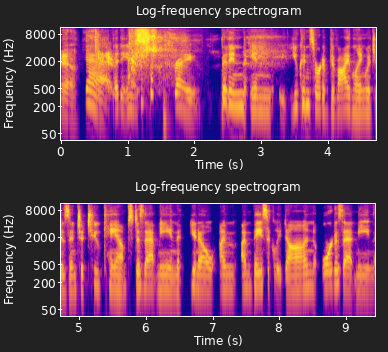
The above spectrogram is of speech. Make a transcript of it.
Yeah. Yeah. But in, right. But in in you can sort of divide languages into two camps. Does that mean you know I'm I'm basically done, or does that mean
